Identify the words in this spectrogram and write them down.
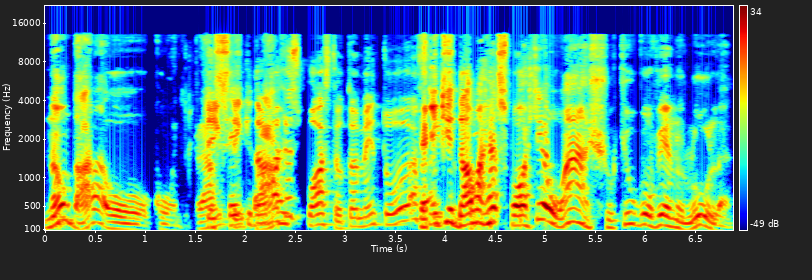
Não dá, o Conde, para aceitar. Tem que dar uma resposta. Eu também estou. Tem que dar uma resposta. Eu acho que o governo Lula,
